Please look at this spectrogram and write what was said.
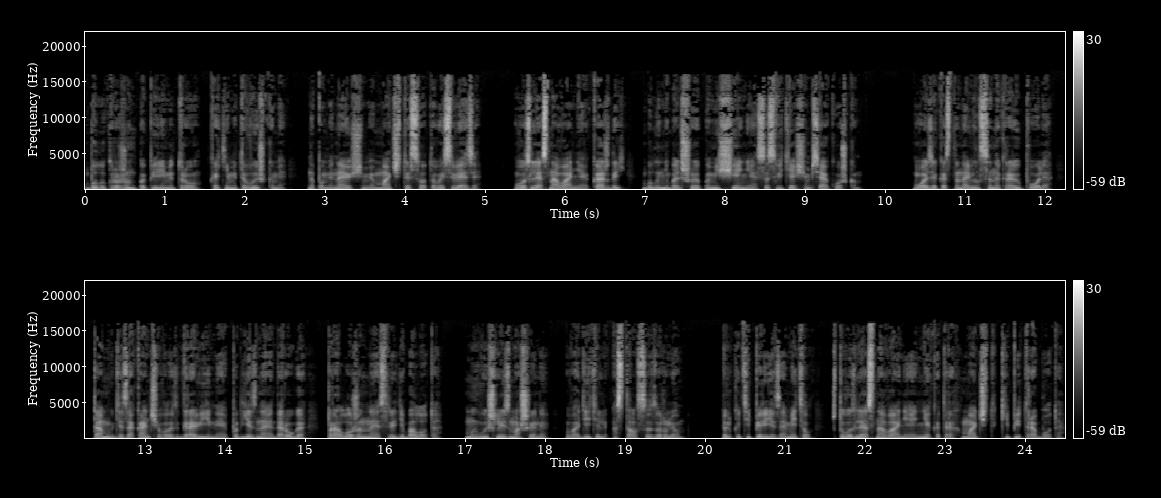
был окружен по периметру какими-то вышками, напоминающими мачты сотовой связи. Возле основания каждой было небольшое помещение со светящимся окошком. УАЗик остановился на краю поля, там, где заканчивалась гравийная подъездная дорога, проложенная среди болота. Мы вышли из машины, водитель остался за рулем. Только теперь я заметил, что возле основания некоторых мачт кипит работа.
